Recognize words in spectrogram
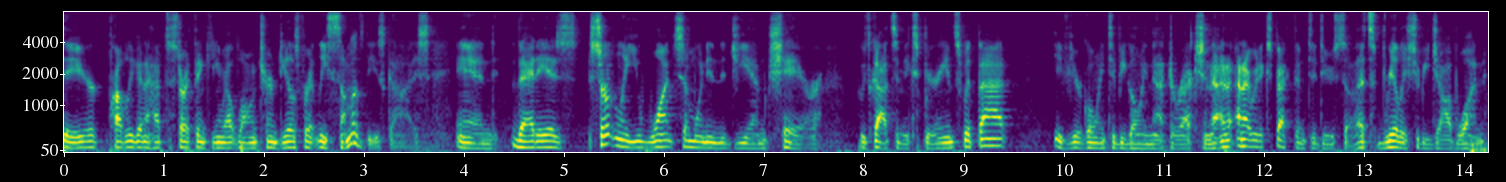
They're probably going to have to start thinking about long term deals for at least some of these guys. And that is certainly you want someone in the GM chair who's got some experience with that if you're going to be going that direction. And, and, I would expect them to do so. That's really should be job one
